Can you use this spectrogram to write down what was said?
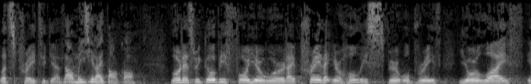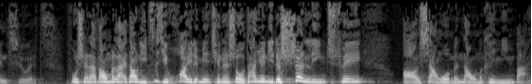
Let's pray 那我 together. 们一起来祷告。 Lord, as we go before your word, I pray that your Holy Spirit will breathe your life into it. 父神啊，当我们来到你自己话语的面前的时候，但愿你的圣灵吹啊、向我们，那我们可以明白。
